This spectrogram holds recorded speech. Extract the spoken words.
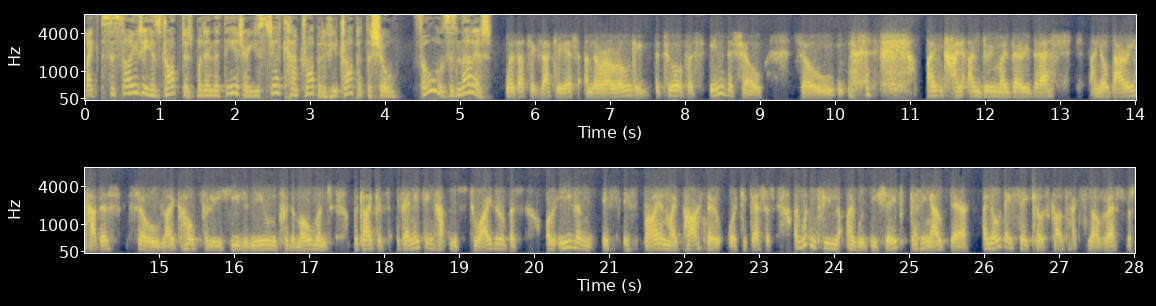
Like, society has dropped it, but in the theatre, you still can't drop it. If you drop it, the show folds, isn't that it? Well, that's exactly it. And there are only the two of us in the show. So I'm trying, I'm doing my very best. I know Barry had it, so like hopefully he's immune for the moment. But like if, if anything happens to either of us, or even if, if Brian, my partner, were to get it, I wouldn't feel I would be safe getting out there. I know they say close contacts and all the rest of it,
